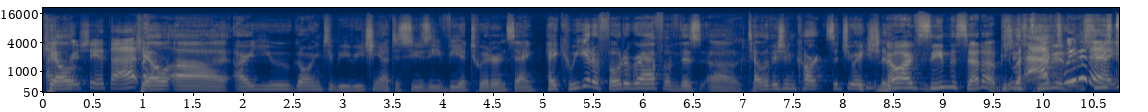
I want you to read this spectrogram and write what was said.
Kel- I appreciate that. Kel, uh, are you going to be reaching out to Susie via Twitter and saying, "Hey, can we get a photograph of this uh, television cart situation?" no, I've seen the setup. She's have? tweeted, Tweeted she's it, tweeted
